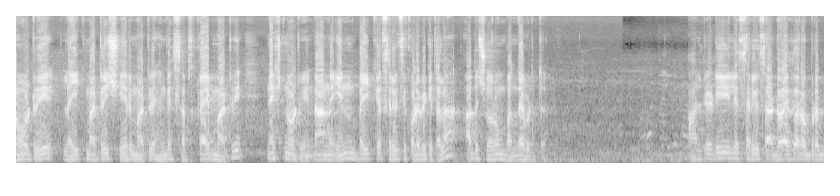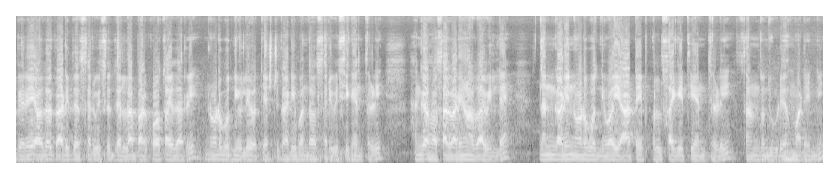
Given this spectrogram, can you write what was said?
ನೋಡ್ರಿ ಲೈಕ್ ಮಾಡ್ರಿ ಶೇರ್ ಮಾಡ್ರಿ, ಹಂಗೆ ಸಬ್ಸ್ಕ್ರೈಬ್ ಮಾಡ್ರಿ. ನೆಕ್ಸ್ಟ್ ನೋಡ್ರಿ, ನಾನು ಏನು ಬೈಕ್ ಸರ್ವಿಸಿಗೆ ಕೊಡಬೇಕಿತ್ತಲ್ಲ, ಅದು ಶೋರೂಮ್ ಬಂದೇ ಬಿಡ್ತು. ಆಲ್ರೆಡಿ ಇಲ್ಲಿ ಸರ್ವಿಸ್ ಅಡ್ವೈಸರ್ ಒಬ್ರು ಬೇರೆ ಯಾವುದೋ ಗಾಡಿದ ಸರ್ವಿಸದೆಲ್ಲ ಬರ್ಕೊಳ್ತಾ ಇದಾರೆ ನೋಡ್ಬೋದು ನೀವು ಇಲ್ಲಿ ಇವತ್ತು ಎಷ್ಟು ಗಾಡಿ ಬಂದಾವ ಸರ್ವಿಸಿಗೆ ಅಂತೇಳಿ. ಹಂಗೆ ಹೊಸ ಗಾಡಿನೂ ಅದಾವ ಇಲ್ಲೇ. ನನ್ನ ಗಾಡಿ ನೋಡ್ಬೋದು ನೀವು ಯಾವ ಟೈಪ್ ಪಲ್ಸ್ ಆಗೈತಿ ಅಂತೇಳಿ ಸಣ್ಣದೊಂದು ವಿಡಿಯೋ ಮಾಡೀನಿ.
